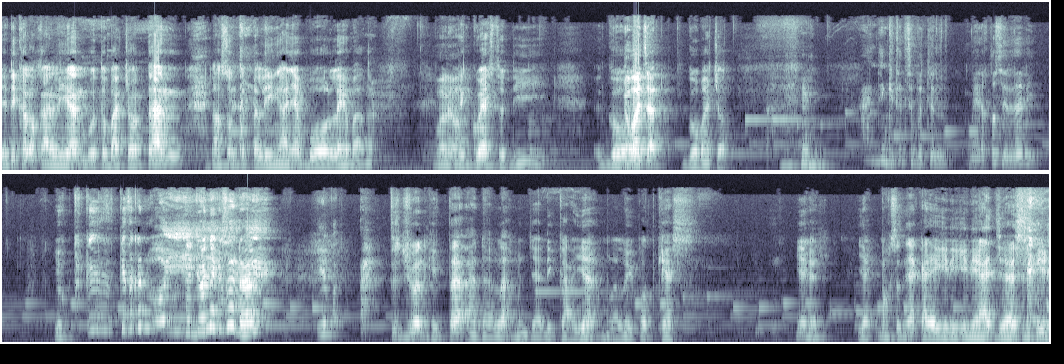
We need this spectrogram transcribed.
Jadi kalau kalian butuh bacotan langsung ke telinganya boleh banget. Boleh. Request tuh di Go Go Bacot. Go bacot. Anjing kita sebutin merek tuh dari tadi. Yuk, kita- kan tujuannya ke sana. Iya, Pak. Tujuan kita adalah menjadi kaya melalui podcast. Iya kan? Ya maksudnya kayak gini-gini aja sih.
